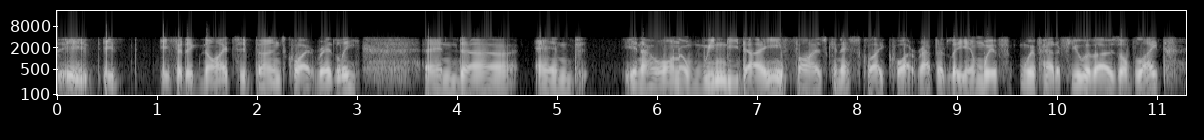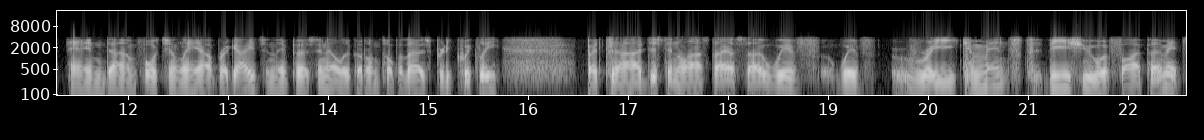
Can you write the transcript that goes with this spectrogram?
it, it if it ignites, it burns quite readily, and uh, and you know, on a windy day, fires can escalate quite rapidly, and we've we've had a few of those of late. And um, fortunately, our brigades and their personnel have got on top of those pretty quickly. But uh, just in the last day or so, we've we've recommenced the issue of fire permits.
